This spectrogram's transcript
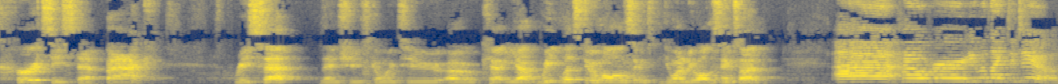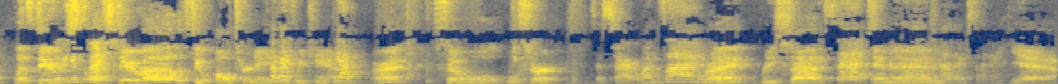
curtsy step back, reset. Then she's going to okay. Yeah, we let's do them all on the same. Do you want to do all the same side? Uh, however you would like to do. Let's do So let's do uh let's do alternate Okay. if we can. Yeah. All right. So we'll we'll start So start one side, right, reset. reset, and and, then, then- other side. Yeah.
